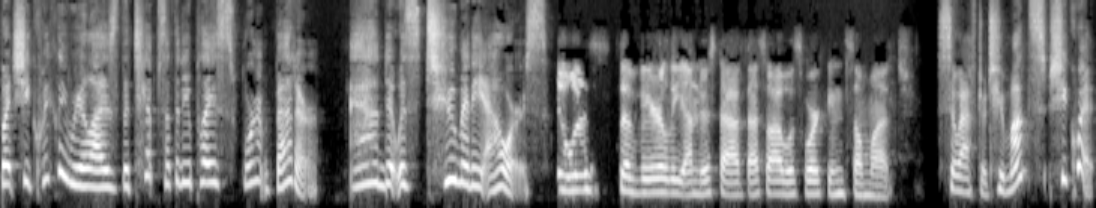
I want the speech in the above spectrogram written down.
But she quickly realized the tips at the new place weren't better. And it was too many hours. It was severely understaffed. That's why I was working so much. So after two months, she quit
